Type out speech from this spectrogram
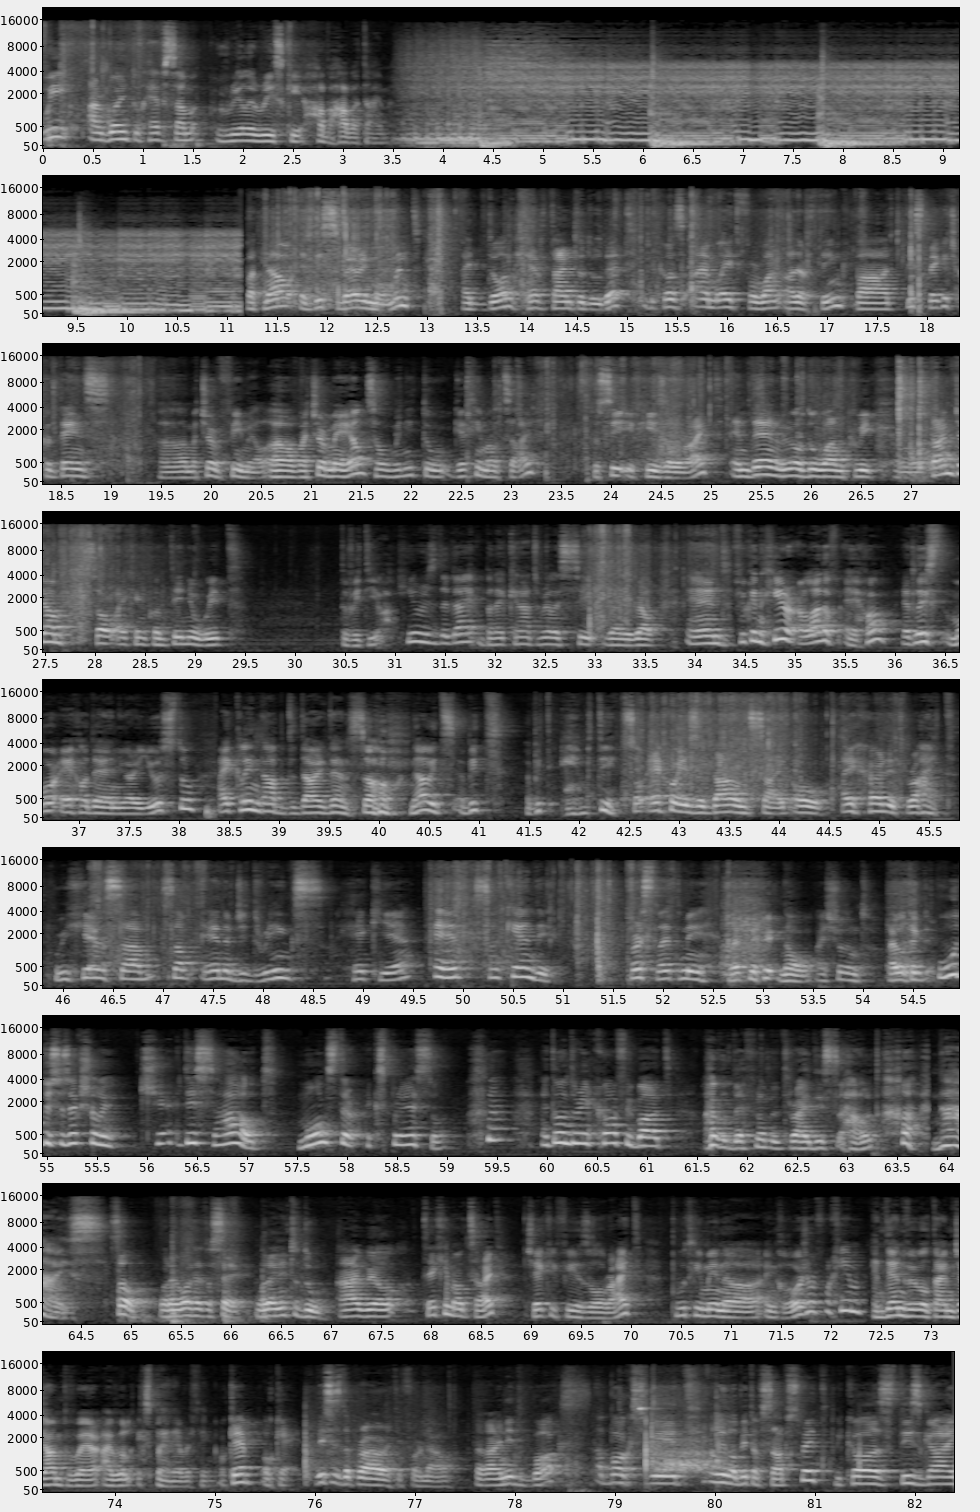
we are going to have some really risky haba haba time. But now, at this very moment, I don't have time to do that because I'm late for one other thing. But this package contains uh, mature female, uh, mature male, so we need to get him outside to see if he's all right. And then we will do one quick uh, time jump so I can continue with the video. Here is the guy, but I cannot really see very well. And if you can hear a lot of echo, at least more echo than you are used to. I cleaned up the dark den, so now it's a bit a bit empty. So echo is a downside. Oh, I heard it right. We have some some energy drinks, heck yeah, and some candy. First, let me let me no, I shouldn't. I will take. Oh, this is actually check this out, Monster Espresso. I don't drink coffee, but I will definitely try this out. nice. So, what I wanted to say, what I need to do, I will take him outside, check if he is all right, put him in an enclosure for him, and then we will time jump where I will explain everything. Okay? Okay. This is the priority for now. Uh, I need a box, a box with a little bit of substrate, because this guy,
